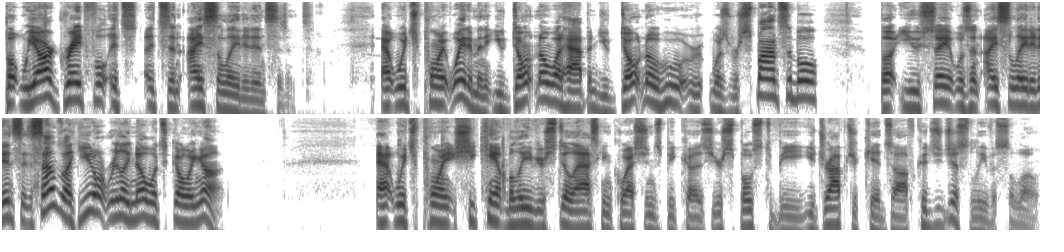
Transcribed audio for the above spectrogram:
but we are grateful it's it's an isolated incident. At which point, wait a minute, you don't know what happened, you don't know who was responsible but you say it was an isolated incident. It sounds like you don't really know what's going on. At which point she can't believe you're still asking questions because you're supposed to be, you dropped your kids off. Could you just leave us alone?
